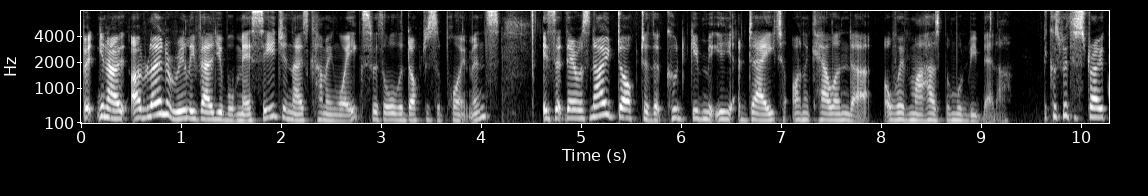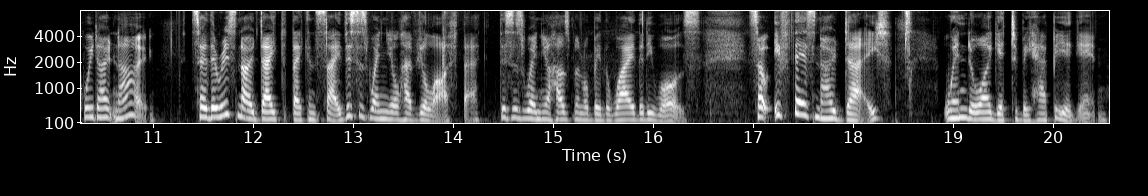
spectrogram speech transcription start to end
But, you know, I've learned a really valuable message in those coming weeks with all the doctor's appointments is that there was no doctor that could give me a date on a calendar of whether my husband would be better. Because with a stroke, we don't know. So there is no date that they can say, this is when you'll have your life back. This is when your husband will be the way that he was. So if there's no date, when do I get to be happy again?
